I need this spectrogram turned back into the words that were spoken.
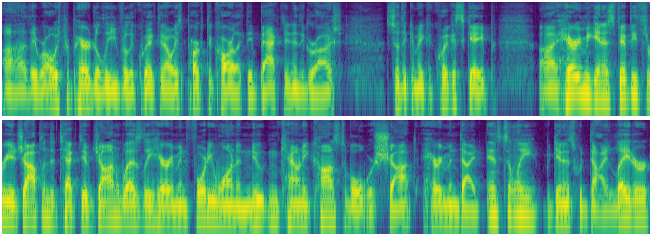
Uh, they were always prepared to leave really quick. They always parked the car like they backed it into the garage so they could make a quick escape. Uh, Harry McGinnis, 53, a Joplin detective, John Wesley Harryman, 41, a Newton County constable, were shot. Harryman died instantly. McGinnis would die later.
